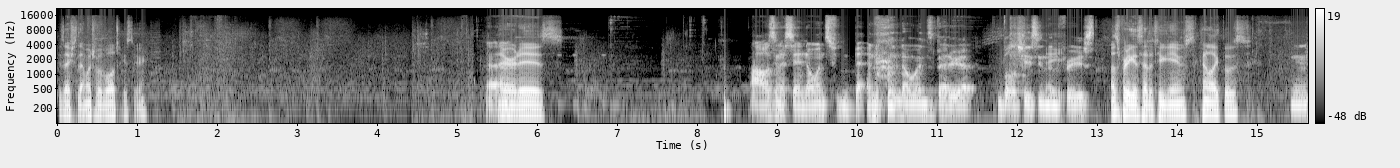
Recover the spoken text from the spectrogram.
is actually that much of a ball chaser. Uh, There it is. I was gonna say no one's no one's better at ball chasing than Hey. first. That was a pretty good set of two games. Kind of like those. Yeah.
